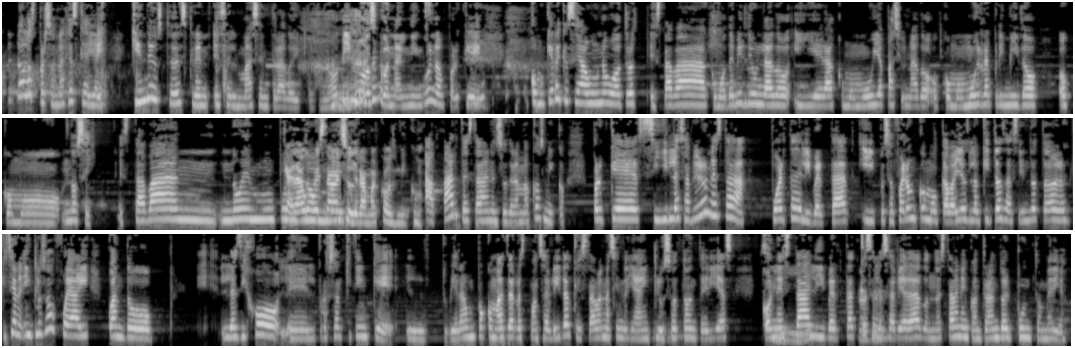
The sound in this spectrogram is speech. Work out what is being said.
De todos los personajes que hay ahí, ¿quién de ustedes creen es el más centrado? Y pues no dimos con al ninguno, porque como quiera que sea uno u otro, estaba como débil de un lado y era como muy apasionado o como muy reprimido o como, no sé, estaban no en un punto Cada uno estaba en su drama cósmico. Aparte estaban en su drama cósmico, porque si les abrieron esta puerta de libertad y pues se fueron como caballos loquitos haciendo todo lo que quisieran. Incluso fue ahí cuando les dijo el profesor Keating que eh, tuviera un poco más de responsabilidad, que estaban haciendo ya incluso tonterías con Sí. esta libertad que se les había dado, no estaban encontrando el punto medio.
